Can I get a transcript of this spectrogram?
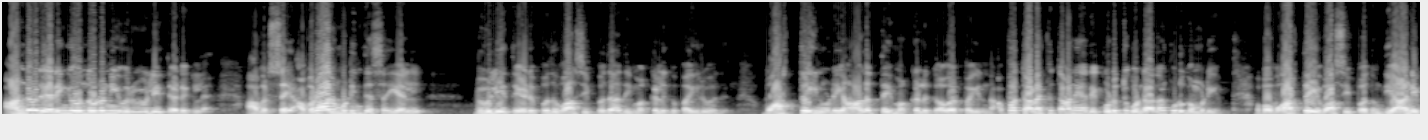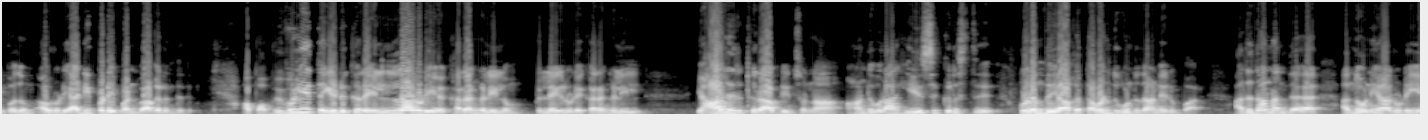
ஆண்டவர் இறங்கி வந்தவுடன் இவர் விவிலியத்தை எடுக்கல. அவர் செய் அவரால் முடிந்த செயல் விவிலியத்தை எடுப்பது வாசிப்பது அதை மக்களுக்கு பகிர்வது. வார்த்தையினுடைய ஆழத்தை மக்களுக்கு அவர் பகிர்ந்தார். அப்போ தனக்குத்தானே அதை கொடுத்து கொண்டாதான் கொடுக்க முடியும். அப்போ வார்த்தையை வாசிப்பதும் தியானிப்பதும் அவருடைய அடிப்படை பண்பாக இருந்தது. அப்போ விவிலியத்தை எடுக்கிற எல்லாருடைய கரங்களிலும் பிள்ளைகளுடைய கரங்களில் யார் இருக்கிறா அப்படின்னு சொன்னால் ஆண்டவராக இயேசு கிறிஸ்து குழந்தையாக தவழ்ந்து கொண்டு தான் இருப்பார். அதுதான் அந்த அந்தோனியாருடைய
